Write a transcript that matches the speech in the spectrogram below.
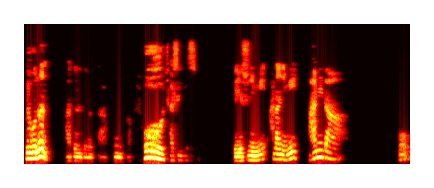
그리고는 아들들을 딱 보니까 오 잘생겼어. 예수님이 하나님이 아니다. 어,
